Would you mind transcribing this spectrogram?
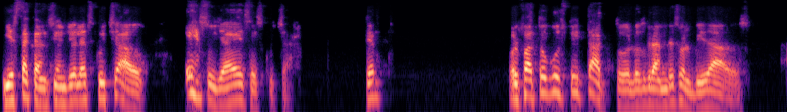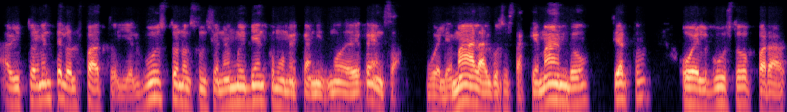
y esta canción yo la he escuchado, eso ya es escuchar, ¿cierto? Olfato, gusto y tacto, los grandes olvidados. Habitualmente el olfato y el gusto nos funcionan muy bien como mecanismo de defensa. Huele mal, algo se está quemando, ¿cierto? O el gusto para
